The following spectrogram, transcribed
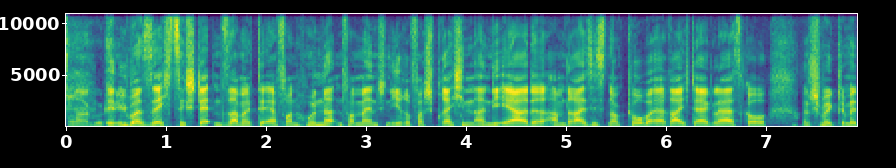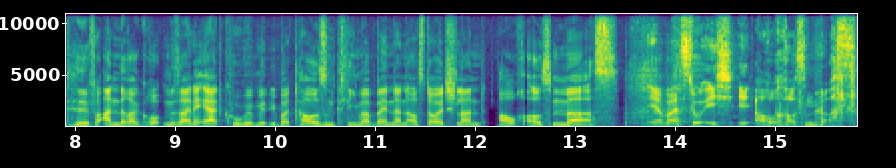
Ja, gut. In über 60 Städten sammelte er von Hunderten von Menschen ihre Versprechen an die Erde. Am 30. Oktober erreichte er Glasgow und schmückte mit Hilfe anderer Gruppen seine Erdkugel mit über 1000 Klimabändern aus Deutschland, auch aus Mörs. ja, weißt du, ich, ich auch aus Mörs.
